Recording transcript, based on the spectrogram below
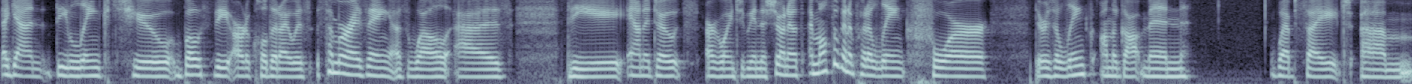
again, the link to both the article that I was summarizing as well as the antidotes are going to be in the show notes. I'm also going to put a link for, there is a link on the Gottman website um,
